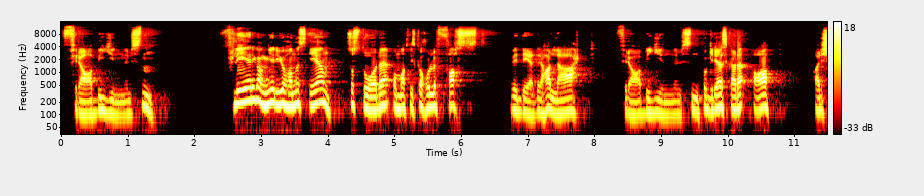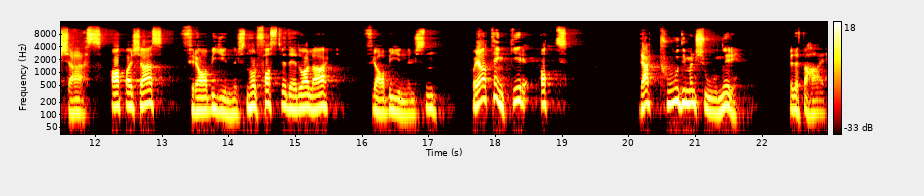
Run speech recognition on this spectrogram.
'fra begynnelsen'. Flere ganger i Johannes 1 så står det om at vi skal holde fast ved det dere har lært fra begynnelsen. På gresk er det ap archæs. Ap archæs fra begynnelsen. Hold fast ved det du har lært fra begynnelsen. Og jeg tenker at det er to dimensjoner ved dette her.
